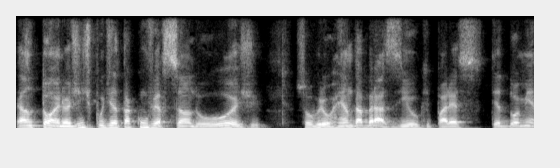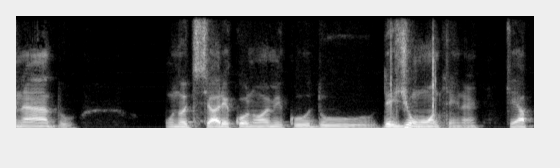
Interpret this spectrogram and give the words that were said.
É, Antônio, a gente podia estar conversando hoje sobre o Renda Brasil, que parece ter dominado o noticiário econômico do desde ontem, né? Que é a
